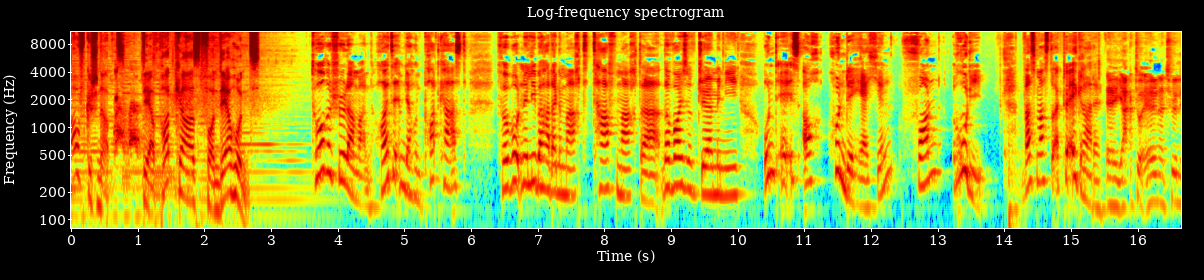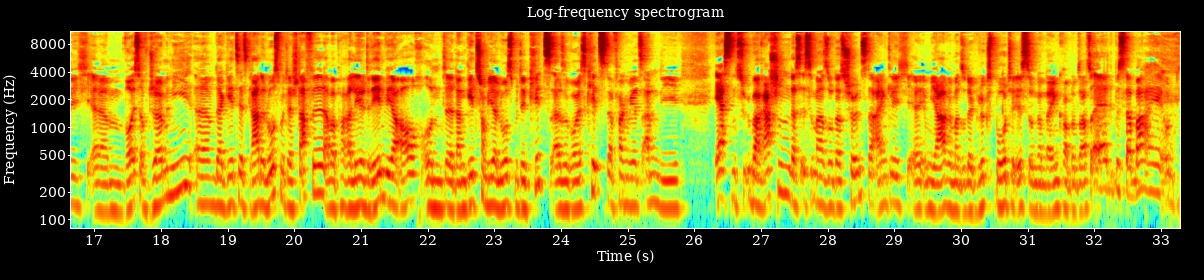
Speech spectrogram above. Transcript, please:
Aufgeschnappt, der Podcast von der Hund. Tore Schölermann, heute im Der Hund Podcast. Verbotene Liebe hat er gemacht, TAF macht er, The Voice of Germany und er ist auch Hundehärchen von Rudi. Was machst du aktuell gerade? Äh, ja, aktuell natürlich ähm, Voice of Germany. Ähm, da geht's jetzt gerade los mit der Staffel, aber parallel drehen wir ja auch und äh, dann geht's schon wieder los mit den Kids, also Voice Kids. Da fangen wir jetzt an, die ersten zu überraschen. Das ist immer so das Schönste eigentlich äh, im Jahr, wenn man so der Glücksbote ist und dann dahin kommt und sagt so, ey, du bist dabei und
